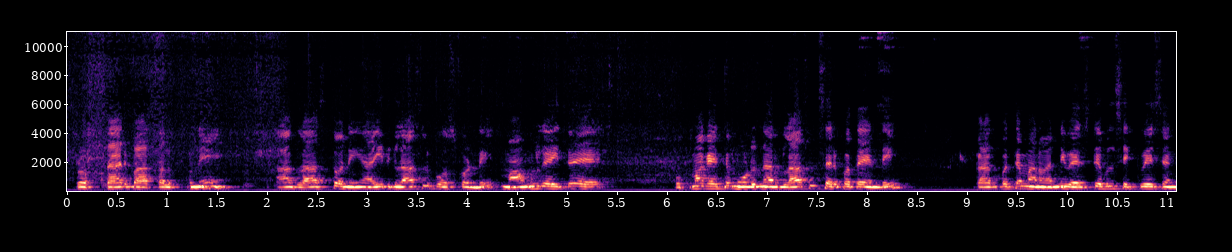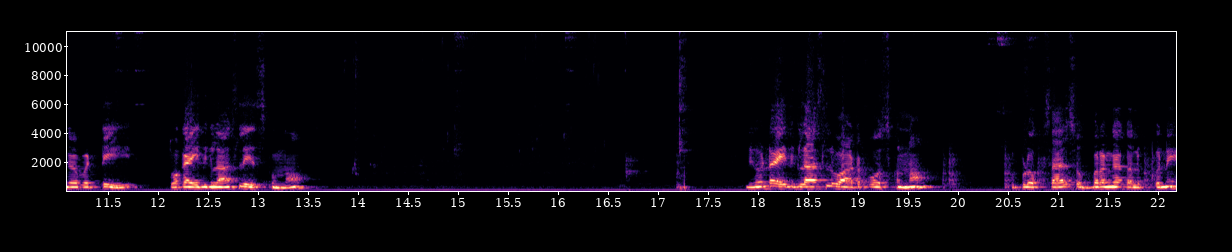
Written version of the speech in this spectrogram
ఇప్పుడు ఒకసారి బాగా కలుపుకొని ఆ గ్లాస్తోని ఐదు గ్లాసులు పోసుకోండి. మామూలుగా అయితే ఉప్మాకైతే అయితే మూడున్నర గ్లాసులు సరిపోతాయండి. కాకపోతే మనం అన్ని వెజిటేబుల్స్ ఎక్కువ వేసాం కాబట్టి ఒక ఐదు గ్లాసులు వేసుకుందాం. ఇదిగోండి ఐదు గ్లాసులు వాటర్ పోసుకున్నాం. ఇప్పుడు ఒకసారి శుభ్రంగా కలుపుకొని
